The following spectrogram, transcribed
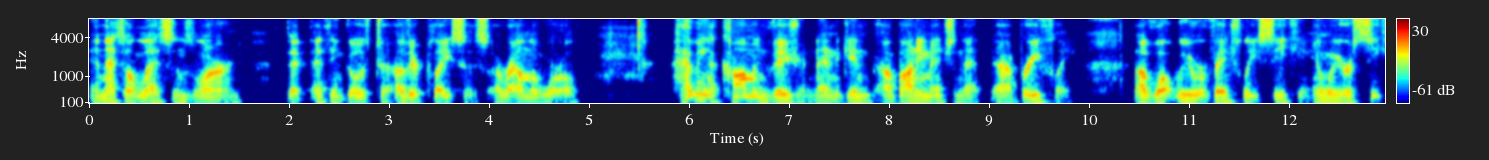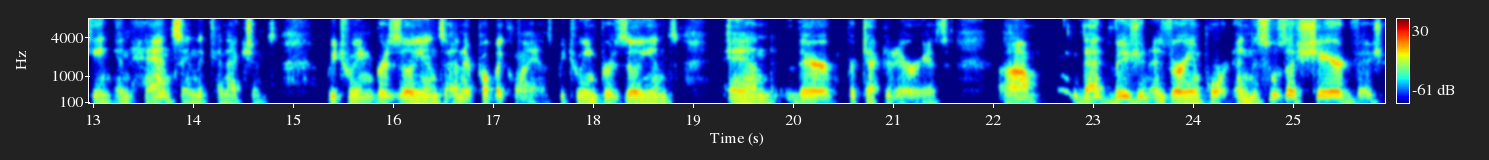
And that's a lessons learned that I think goes to other places around the world. Having a common vision, and again, uh, Bonnie mentioned that uh, briefly, of what we were eventually seeking. And we were seeking enhancing the connections between Brazilians and their public lands, between Brazilians and their protected areas. Um, that vision is very important. And this was a shared vision.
